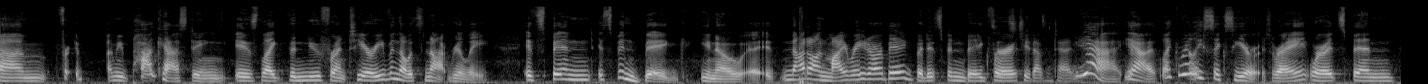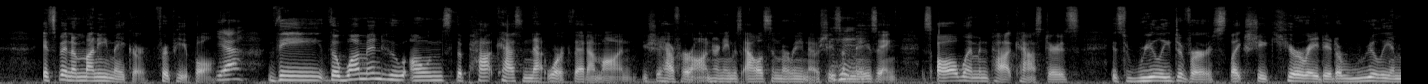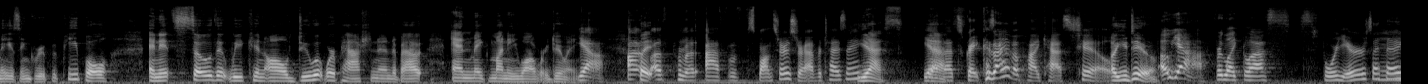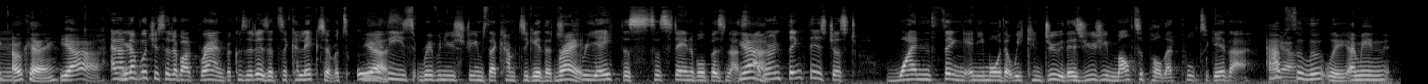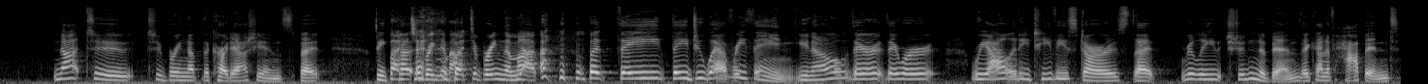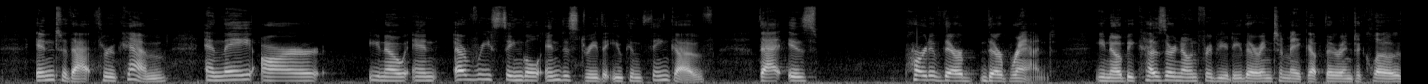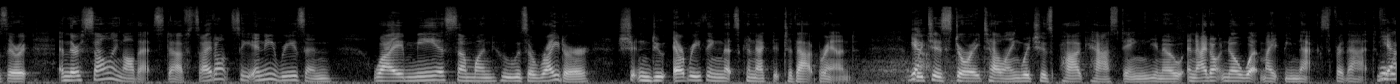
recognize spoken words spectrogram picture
um, for, I mean, podcasting is like the new frontier, even though it's not really. It's been it's been big, you know, it, not on my radar big, but it's been big for Since 2010. Yeah, yeah, like really six years, right? Where it's been it's been a moneymaker for people. Yeah. The the woman who owns the podcast network that I'm on, you should have her on. Her name is Allison Marino. She's mm-hmm. amazing. It's all women podcasters. It's really diverse. Like she curated a really amazing group of people, and it's so that we can all do what we're passionate about and make money while we're doing. it. Yeah. But- of, promo- of sponsors or advertising? Yes. Yeah, yes. that's great. Because I have a podcast too. Oh, you do? Oh, yeah. For like the last four years, I think. Mm. Okay. Yeah. And I love what you said about brand because it is, it's a collective. It's all Yes. these revenue streams that come together to Right. create this sustainable business. Yeah. I don't think there's just one thing anymore that we can do. There's usually multiple that pull together. Absolutely. I mean, not to to bring up the Kardashians, but because but to bring them up. but to bring them up. but they they do everything. You know, they're they were reality TV stars that really shouldn't have been. They kind of happened into that through Kim, and they are, you know, in every single industry that you can think of, that is part of their their brand. You know, because they're known for beauty, they're into makeup, they're into clothes, they're and they're selling all that stuff. So I don't see any reason why me as someone who is a writer shouldn't do everything that's connected to that brand. Yeah. Which is storytelling, which is podcasting, you know, and I don't know what might be next for that. Yeah.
